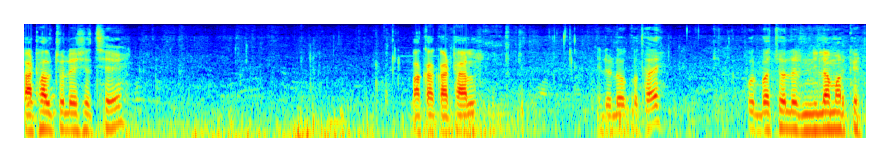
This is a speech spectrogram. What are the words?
কাঁঠাল চলে এসেছে। পাকা কাঁঠাল। এটা হলো কোথায়? পূর্বাচলের নীলা মার্কেট।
